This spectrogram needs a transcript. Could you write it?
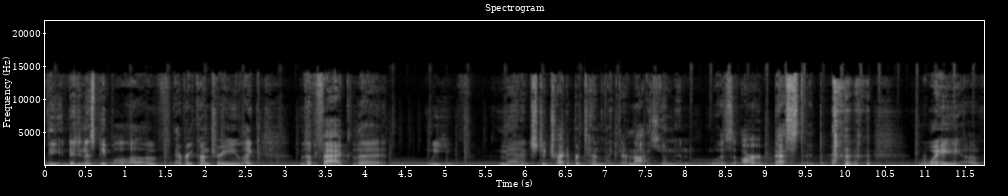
the indigenous people of every country, like the fact that we managed to try to pretend like they're not human was our best way of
